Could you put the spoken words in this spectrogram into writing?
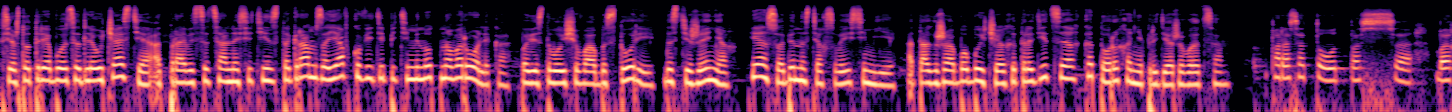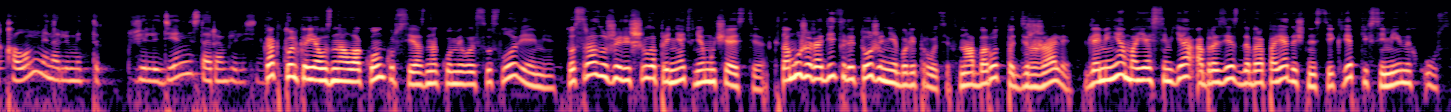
Все, что требуется для участия – отправить в социальной сети Инстаграм заявку в виде пятиминутного ролика, повествующего об истории, достижениях и особенностях своей семьи, а также об обычаях и традициях, которых они придерживаются. парасатты отбасы байқауын мен әлеуметтік желіден инстаграм желісінен как только я узнала о конкурсе и ознакомилась с условиями то сразу же решила принять в нем участие к тому же родители тоже не были против наоборот поддержали для меня моя семья образец добропорядочности и крепких семейных уз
